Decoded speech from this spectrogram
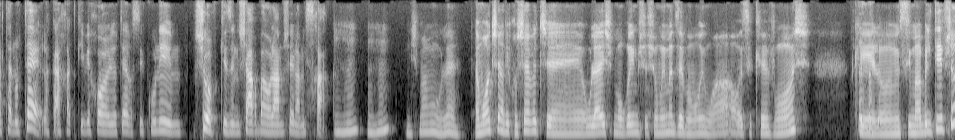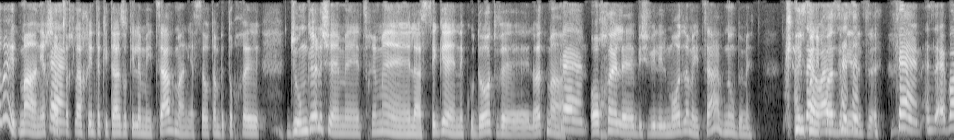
אתה נוטה לקחת כביכול יותר סיכונים, שוב, כי זה נשאר בעולם של המשחק. Mm-hmm, mm-hmm. נשמע מעולה. למרות שאני חושבת שאולי יש מורים ששומעים את זה ואומרים וואו איזה כאב ראש. כאילו משימה בלתי אפשרית מה אני עכשיו כן. צריך להכין את הכיתה הזאת למיצב מה אני אעשה אותם בתוך uh, ג'ונגל שהם uh, צריכים uh, להשיג uh, נקודות ולא יודעת מה כן. אוכל uh, בשביל ללמוד למיצב נו באמת. כאילו אני יכולה לדמיין את זה. כן, אז בוא,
